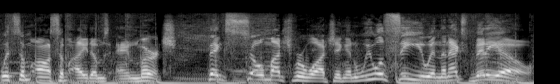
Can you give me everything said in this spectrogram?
with some awesome items and merch. Thanks so much for watching and we will see you in the next video.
